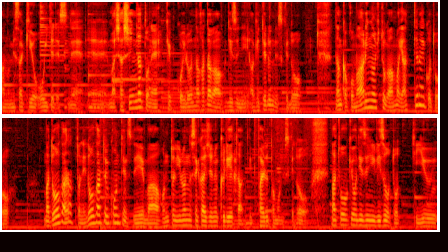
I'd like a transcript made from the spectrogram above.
あの目先を置いてですね、えーまあ、写真だとね結構いろんな方がディズニー上げてるんですけどなんかこう周りの人があんまやってないことをまあ、動画だとね動画というコンテンツで言えば本当にいろんな世界中のクリエイターっていっぱいいると思うんですけど、まあ、東京ディズニーリゾートっていう、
